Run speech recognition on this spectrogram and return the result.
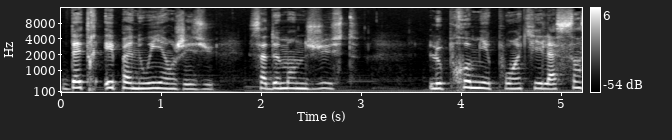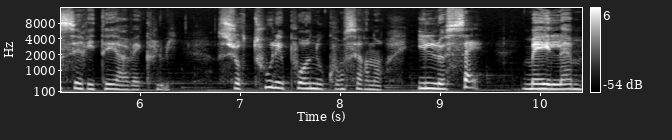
d'être épanoui en Jésus. Ça demande juste le premier point qui est la sincérité avec lui sur tous les points nous concernant. Il le sait, mais il aime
